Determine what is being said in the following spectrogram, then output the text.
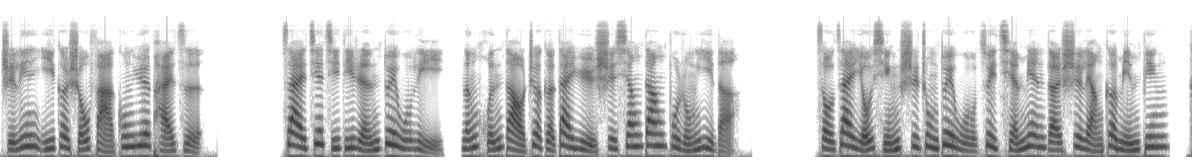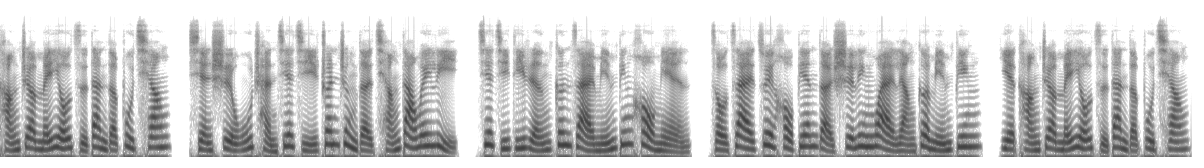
只拎一个守法公约牌子，在阶级敌人队伍里能混到这个待遇是相当不容易的。走在游行示众队伍最前面的是两个民兵，扛着没有子弹的步枪，显示无产阶级专政的强大威力。阶级敌人跟在民兵后面，走在最后边的是另外两个民兵，也扛着没有子弹的步枪。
